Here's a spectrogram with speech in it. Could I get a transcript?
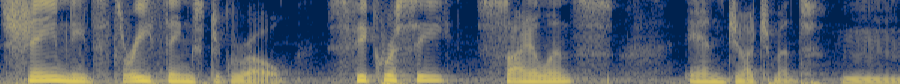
shame needs three things to grow secrecy, silence, and judgment. Hmm.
